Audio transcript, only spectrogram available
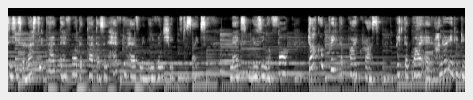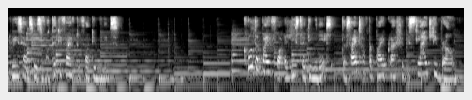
This is a rustic tart, therefore the tart doesn't have to have an even shape of the sides. Next, using a fork, dock or break the pie crust. Bake the pie at 180 degrees Celsius for 35 to 40 minutes. Cool the pie for at least 30 minutes. The sides of the pie crust should be slightly brown.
